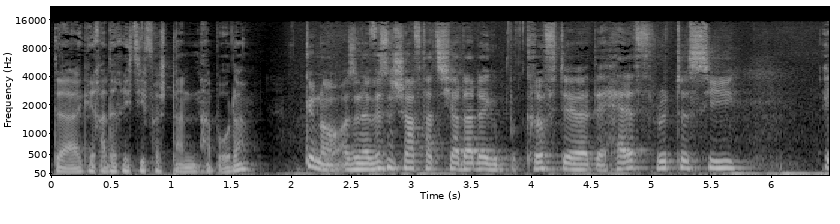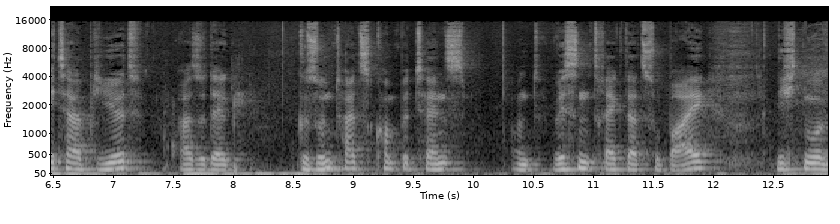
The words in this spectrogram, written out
da gerade richtig verstanden habe, oder? Genau, also in der Wissenschaft hat sich ja da der Begriff der, der Health Literacy etabliert, also der Gesundheitskompetenz und Wissen trägt dazu bei, nicht nur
